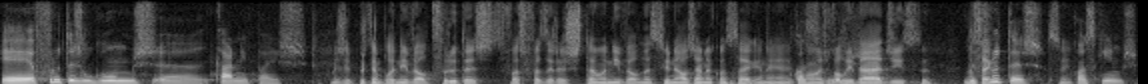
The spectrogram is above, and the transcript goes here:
é frutas, legumes, ah, carne e peixe. Mas, por exemplo, a nível de frutas, se fores fazer a gestão a nível nacional, já não conseguem, né? Com as validades e isso. De Conseguem? frutas, Sim. conseguimos.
